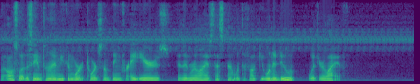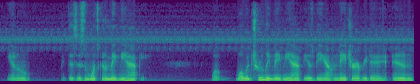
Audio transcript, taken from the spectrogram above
But also at the same time, you can work towards something for eight years and then realize that's not what the fuck you want to do with your life. You know, like this isn't what's going to make me happy. What what would truly make me happy is being out in nature every day and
